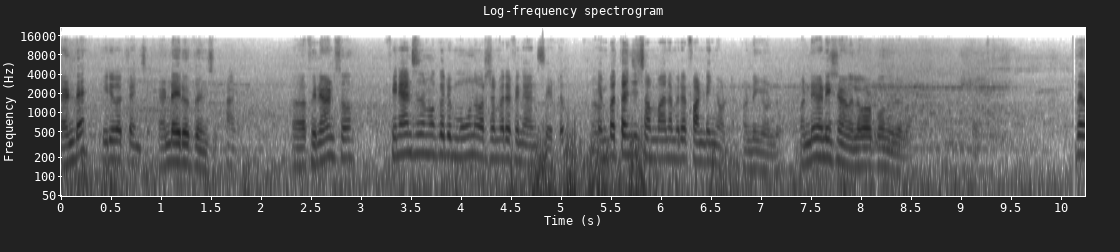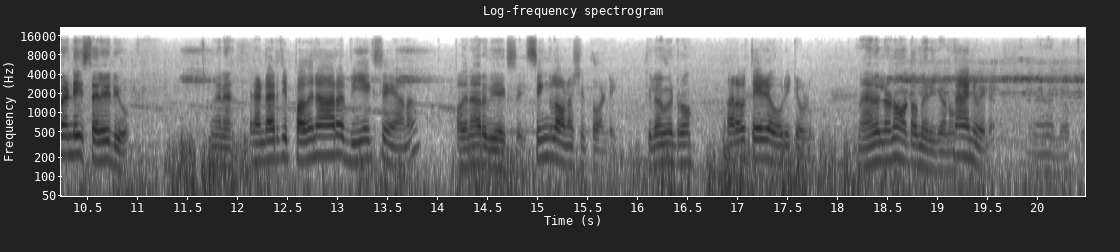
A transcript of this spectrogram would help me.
രണ്ട്? ഇരുപത്തഞ്ച്. രണ്ട് ഇരുപത്തഞ്ച്. ഫിനാൻസോ ഫിനാൻസ് നമുക്കൊരു മൂന്ന് വർഷം വരെ ഫിനാൻസ് കിട്ടും. എൺപത്തഞ്ച് ശതമാനം വരെ ഫണ്ടിങ് ഉണ്ട്. ഫണ്ടിങ് ഉണ്ട്. വണ്ടി കണ്ടീഷൻ ആണല്ലോ കുഴപ്പമൊന്നുമില്ലല്ലോ. അത് വേണ്ടി സെലരിയോ അങ്ങനെ രണ്ടായിരത്തി പതിനാറ് ബി എക്സ് ആണ്. പതിനാറ് V X I single ownership വണ്ടി കിലോമീറ്ററോ അറുപത്തേഴ് ഓടിയിട്ടുള്ളൂ. മാനുവലാണോ ഓട്ടോമാറ്റിക് ആണോ? മാനുവൽ മാനുവൽ ഓക്കെ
